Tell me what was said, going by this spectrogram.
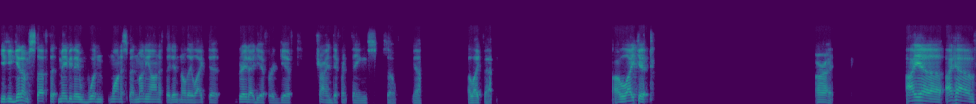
you could get them stuff that maybe they wouldn't want to spend money on if they didn't know they liked it. Great idea for a gift, trying different things. So, yeah, I like that. I like it. All right. I uh I have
